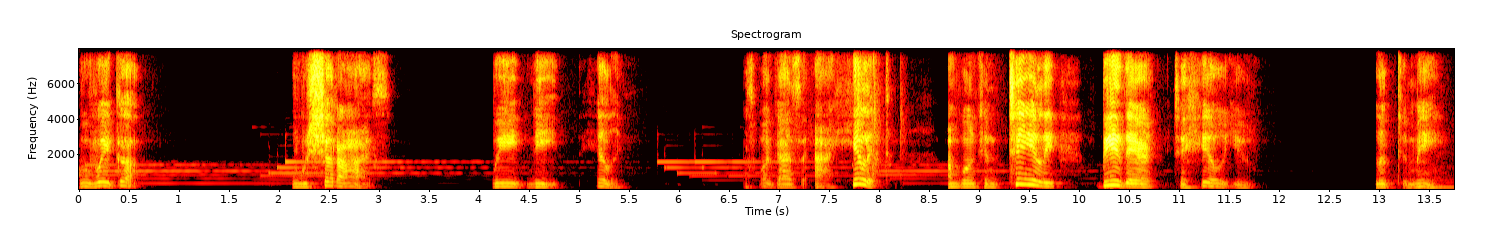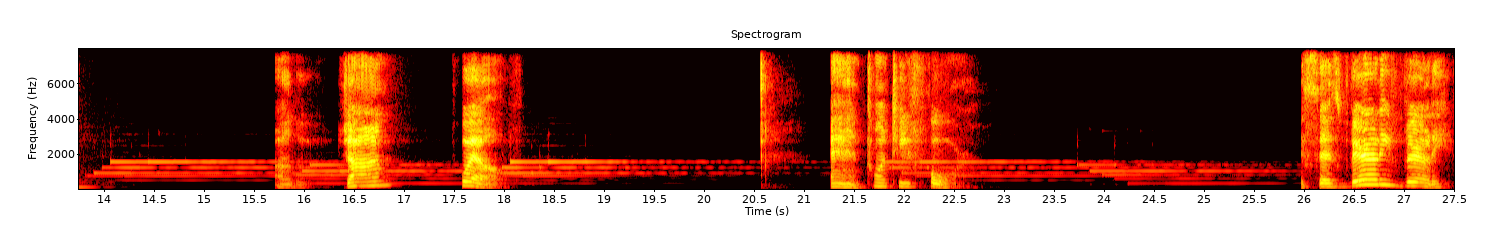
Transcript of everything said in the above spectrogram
We wake up, we shut our eyes. We need healing. That's why God said, I heal it. I'm going to continually be there to heal you. Look to me. Hallelujah. John 12 and 24. It says, Verily, verily,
